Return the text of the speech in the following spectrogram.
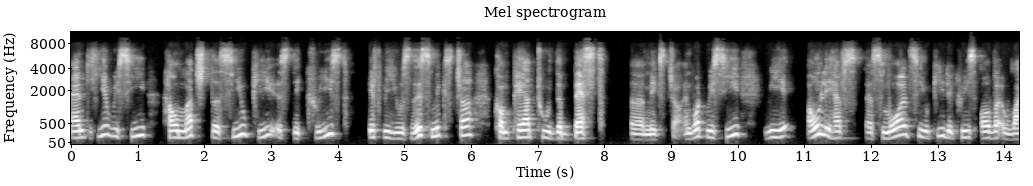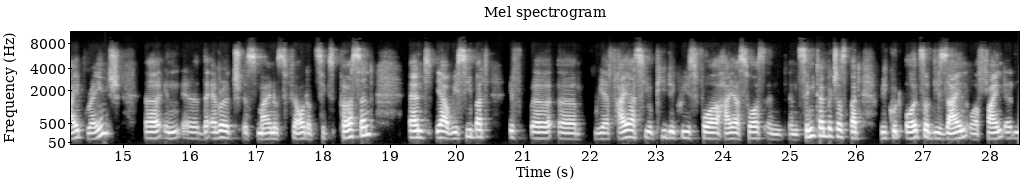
And here we see how much the COP is decreased if we use this mixture compared to the best uh, mixture. And what we see, we only have a small COP decrease over a wide range. Uh, in uh, the average is minus 4.6%. And yeah, we see, but if uh, uh, we have higher COP degrees for higher source and, and sink temperatures, but we could also design or find an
